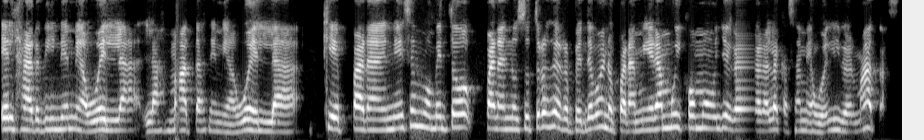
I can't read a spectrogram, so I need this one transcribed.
el jardín de mi abuela, las matas de mi abuela, que para en ese momento, para nosotros de repente, bueno, para mí era muy común llegar a la casa de mi abuela y ver matas.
